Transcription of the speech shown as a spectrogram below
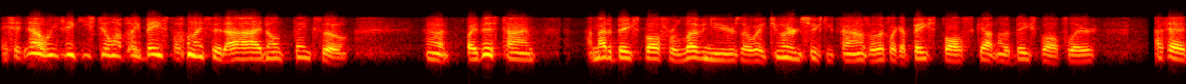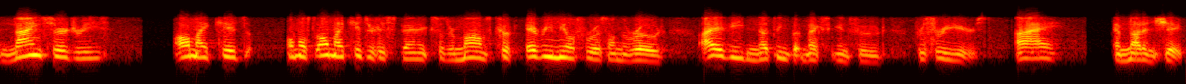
They said, "No, we think you still want to play baseball." And I said, "I don't think so." Uh, by this time, I'm out of baseball for 11 years. I weigh 260 pounds. I look like a baseball scout, not a baseball player. I've had nine surgeries. All my kids, almost all my kids are Hispanic, so their moms cook every meal for us on the road. I have eaten nothing but Mexican food for three years. I am not in shape.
